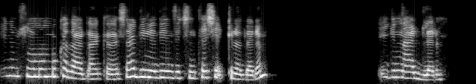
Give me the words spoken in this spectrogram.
Benim sunumum bu kadardı arkadaşlar. Dinlediğiniz için teşekkür ederim. İyi günler dilerim.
